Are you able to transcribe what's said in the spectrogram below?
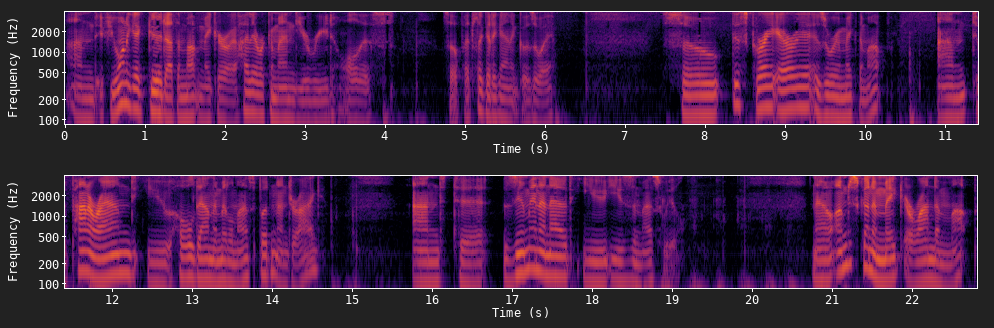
and if you want to get good at the map maker, I highly recommend you read all this. So if I click it again, it goes away. So this gray area is where we make them up. And to pan around, you hold down the middle mouse button and drag. And to zoom in and out, you use the mouse wheel. Now I'm just going to make a random map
